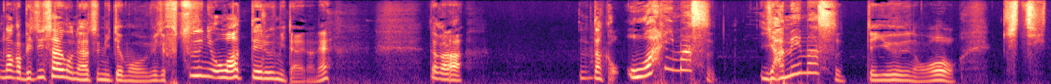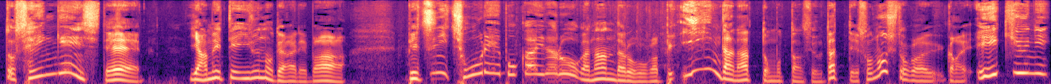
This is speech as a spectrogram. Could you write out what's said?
なんか別に最後のやつ見ても別に普通に終わってるみたいなね。だから、なんか終わります。やめますっていうのをきちっと宣言してやめているのであれば、別に朝礼誤解だろうがなんだろうが、いいんだなと思ったんですよ。だってその人がが永久に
